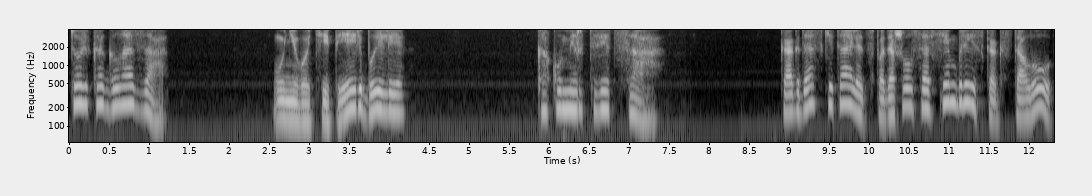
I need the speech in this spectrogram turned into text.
Только глаза у него теперь были как у мертвеца. Когда скиталец подошел совсем близко к столу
